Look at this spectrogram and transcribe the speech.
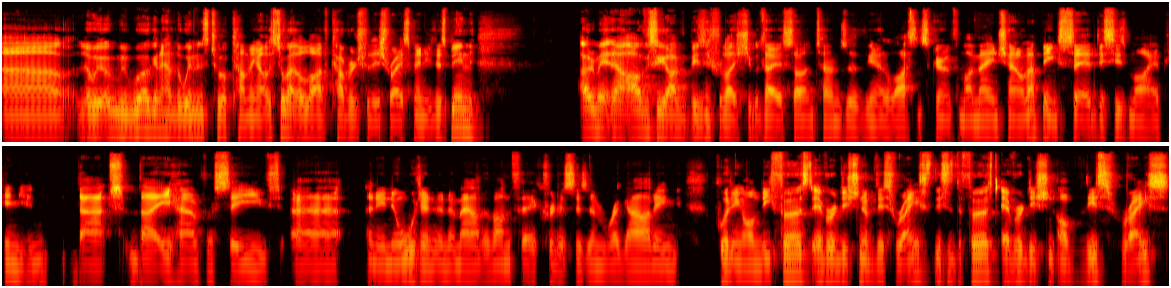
Uh, we, we were going to have the women's tour coming out. Let's talk about the live coverage for this race, Benji. There's been I would admit, now obviously, I have a business relationship with ASO in terms of you know the license agreement for my main channel. That being said, this is my opinion that they have received uh, an inordinate amount of unfair criticism regarding putting on the first ever edition of this race. This is the first ever edition of this race,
